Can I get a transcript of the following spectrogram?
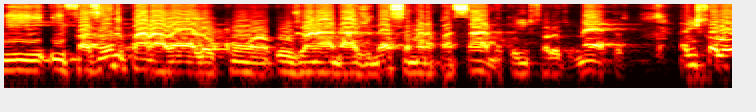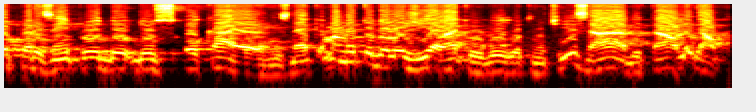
e, e, fazendo paralelo com o Jornada Ágil da semana passada, que a gente falou de metas, a gente falou, por exemplo, do, dos OKRs, né? Que é uma metodologia lá que o Google tem utilizado e tal, legal.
